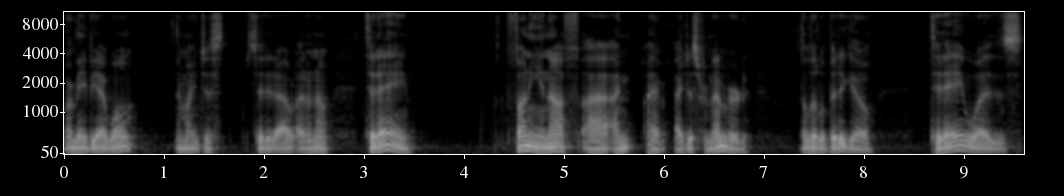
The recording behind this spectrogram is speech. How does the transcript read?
or maybe I won't. I might just sit it out. I don't know. Today, funny enough, uh, I, I just remembered a little bit ago. Today was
